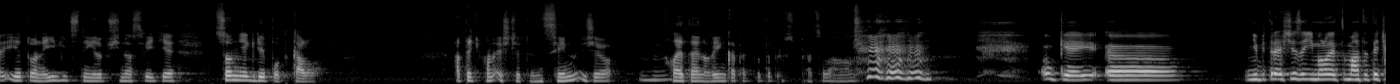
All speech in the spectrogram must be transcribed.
je to nejvíc nejlepší na světě, co mě kdy potkalo. A teď ještě ten syn, že jo, mm-hmm. ale to je novinka, tak to teprve zpracovávám. OK. Uh, mě by teda ještě zajímalo, jak to máte teď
